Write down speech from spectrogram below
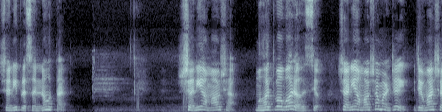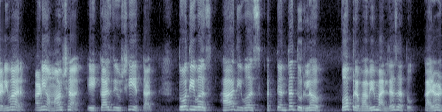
शनी प्रसन्न होतात. शनी अमावशा महत्त्व व रहस्य. शनी अमावस्या म्हणजे जेव्हा शनिवार आणि अमावस्या एकाच दिवशी येतात. तो दिवस हा दिवस अत्यंत दुर्लभ व प्रभावी मानला जातो. कारण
